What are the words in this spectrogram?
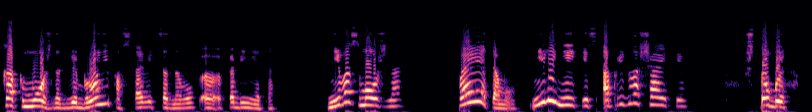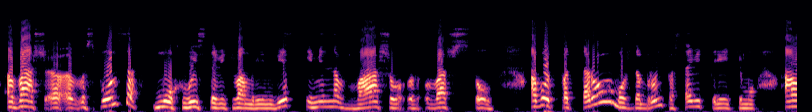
как можно две брони поставить с одного э, кабинета? Невозможно. Поэтому не ленитесь, а приглашайте, чтобы ваш э, спонсор мог выставить вам реинвест именно в вашу, ваш стол. А вот под второго можно бронь поставить третьему. А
